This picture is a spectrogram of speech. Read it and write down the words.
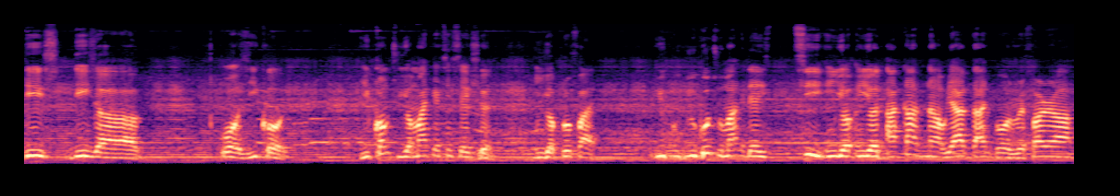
This this uh what's it called? You come to your marketing section in your profile. You you go to market there is see in your in your account now we have dashboard referral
